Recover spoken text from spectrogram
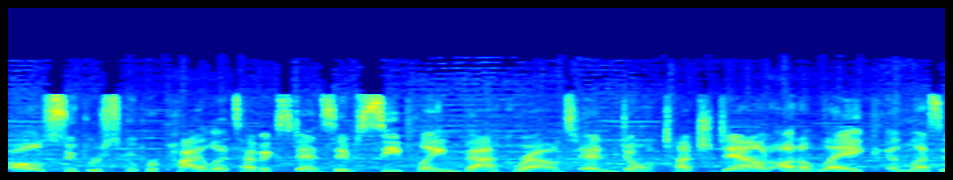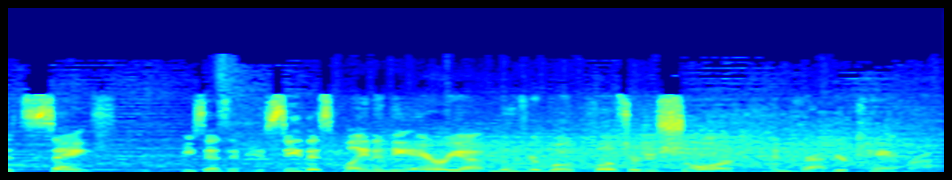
All Super Scooper pilots have extensive seaplane backgrounds and don't touch down on a lake unless it's safe. He says if you see this plane in the area, move your boat closer to shore and grab your camera.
